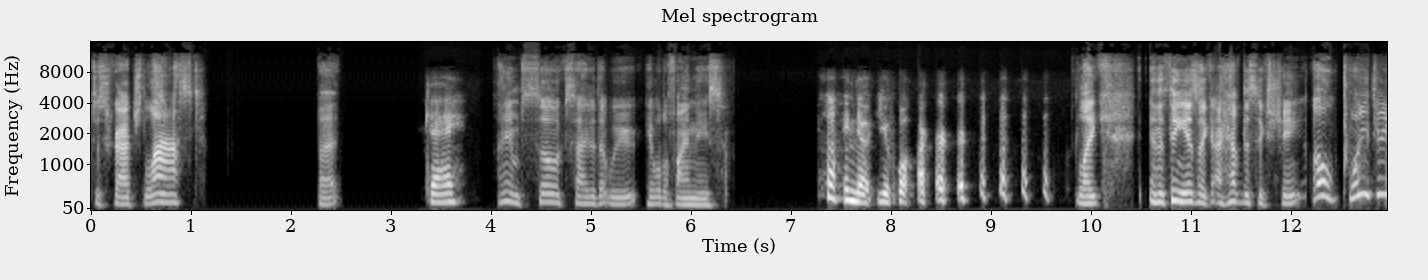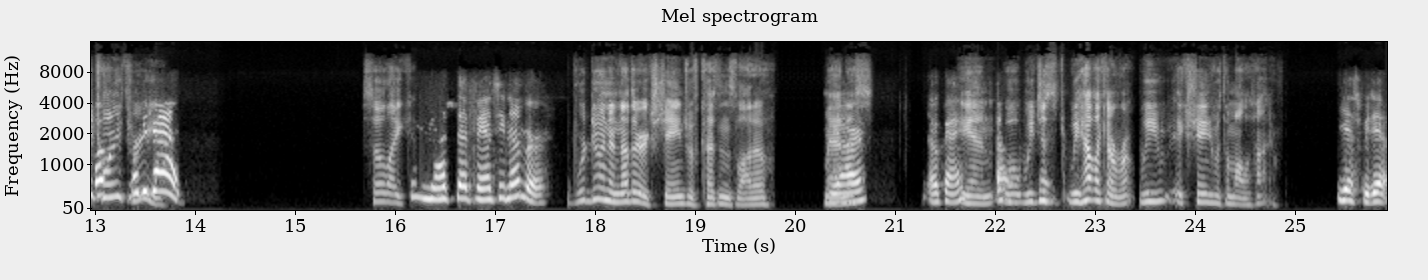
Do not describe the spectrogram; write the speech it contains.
to scratch last. But Okay. I am so excited that we were able to find these. I know you are. Like, and the thing is, like, I have this exchange. Oh, 23, Oh, look at 23. So, like, That's that fancy number. we're doing another exchange with Cousins Lotto? Madness. Okay. And, Oh, well, we just, we have like a, we exchange with them all the time. Yes, we do.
